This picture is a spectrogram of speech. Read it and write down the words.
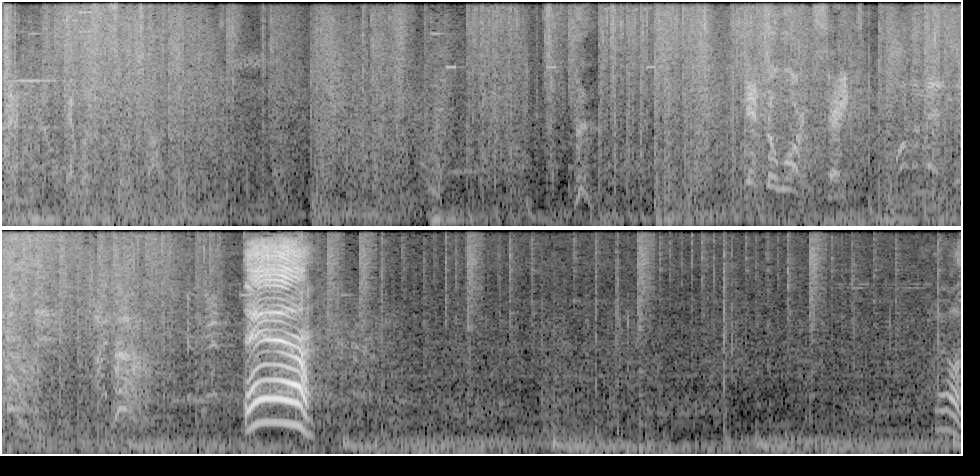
That wasn't so tough. Get to work, Saint! The Damn! Where are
